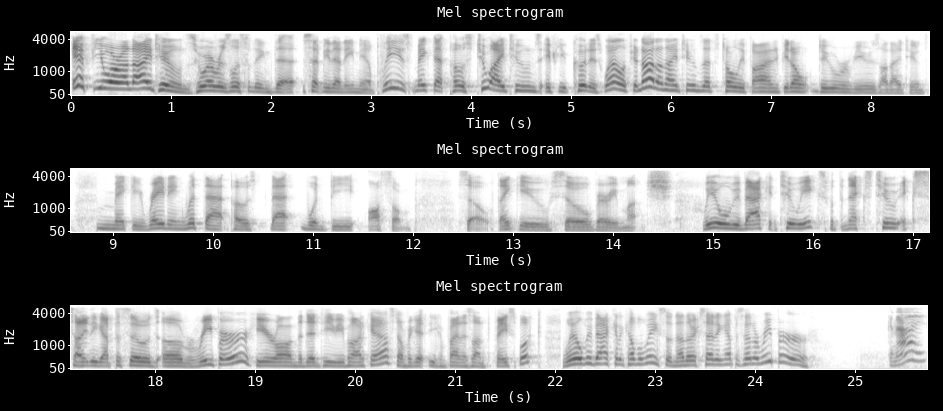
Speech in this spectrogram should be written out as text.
If you are on iTunes, whoever's listening that sent me that email, please make that post to iTunes if you could as well. If you're not on iTunes, that's totally fine. If you don't do reviews on iTunes, make a rating with that post. That would be awesome. So thank you so very much. We will be back in two weeks with the next two exciting episodes of Reaper here on the Dead TV podcast. Don't forget you can find us on Facebook. We'll be back in a couple weeks with another exciting episode of Reaper. Good night.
